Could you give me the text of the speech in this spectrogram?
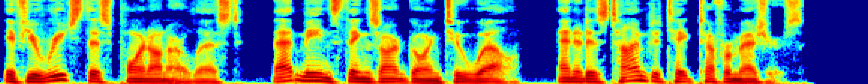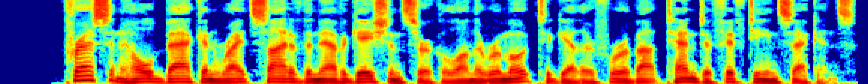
If you reach this point on our list, that means things aren't going too well, and it is time to take tougher measures. Press and hold back and right side of the navigation circle on the remote together for about 10 to 15 seconds.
